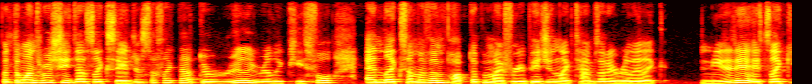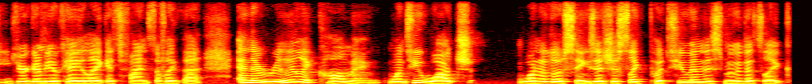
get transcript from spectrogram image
But the ones where she does like sage and stuff like that, they're really really peaceful, and like some of them popped up on my free page in like times that I really like needed it. It's like you're gonna be okay, like it's fine, stuff like that. And they're really like calming. Once you watch one of those things, it just like puts you in this mood that's like,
